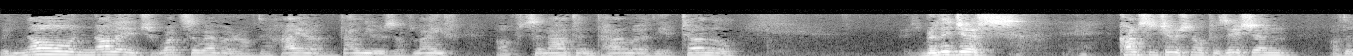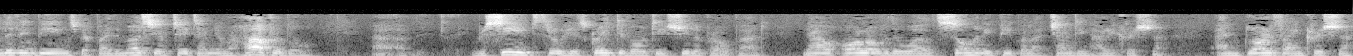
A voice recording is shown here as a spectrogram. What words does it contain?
with no knowledge whatsoever of the higher values of life, of Sanatan Dharma, the eternal religious constitutional position of the living beings, but by the mercy of Chaitanya Mahaprabhu, uh, received through his great devotee Srila Prabhupada, now all over the world, so many people are chanting Hare Krishna and glorifying Krishna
